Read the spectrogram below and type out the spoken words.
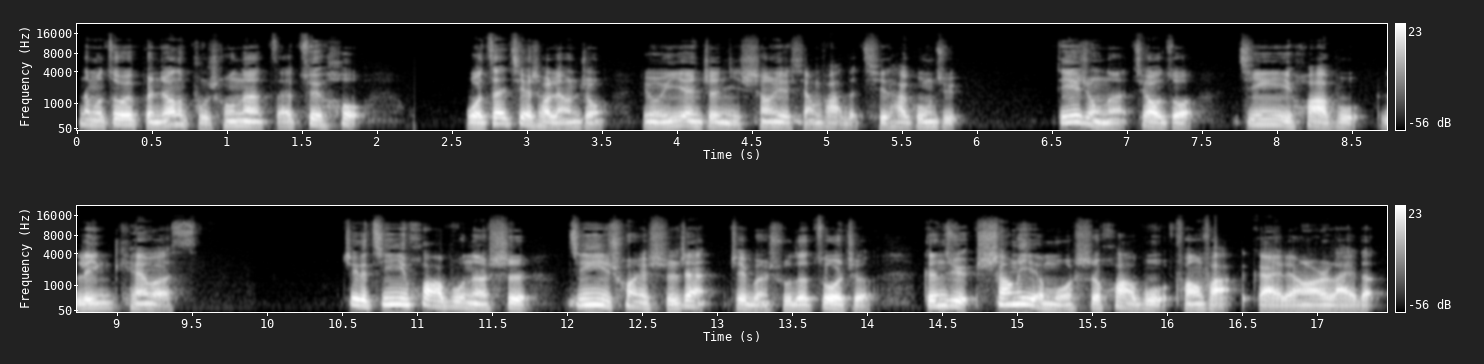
那么作为本章的补充呢，在最后我再介绍两种用于验证你商业想法的其他工具。第一种呢，叫做精益画布 （Lean Canvas）。这个精益画布呢，是《精益创业实战》这本书的作者根据商业模式画布方法改良而来的。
